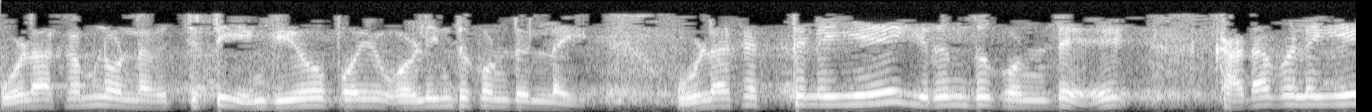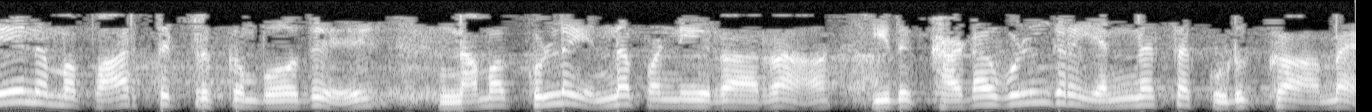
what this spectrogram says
உலகம்னு ஒன்ன வச்சுட்டு எங்கேயோ போய் ஒளிந்து கொண்டு இல்லை உலகத்திலேயே இருந்து கொண்டு கடவுளையே நம்ம பார்த்துட்டு இருக்கும் போது நமக்குள்ள என்ன பண்ணிடுறாரா இது கடவுள்ங்கிற எண்ணத்தை கொடுக்காம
